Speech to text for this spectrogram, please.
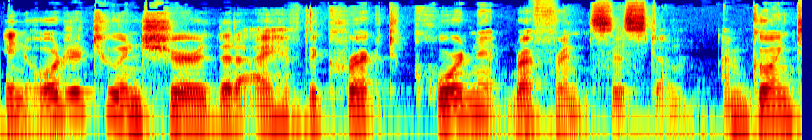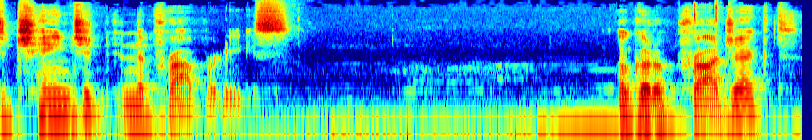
in order to ensure that I have the correct coordinate reference system, I'm going to change it in the properties. I'll go to Project,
